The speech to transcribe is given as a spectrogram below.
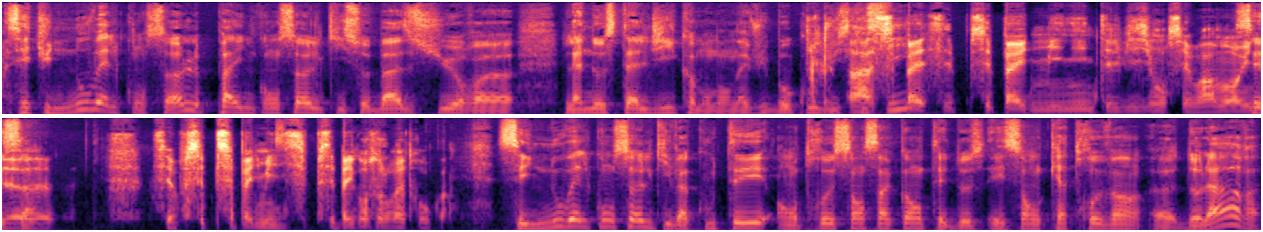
c'est une nouvelle console, pas une console qui se base sur la nostalgie comme on en a vu beaucoup jusqu'ici. Ah, c'est pas, pas, une mini télévision, c'est vraiment une. Ça. C'est pas une c'est pas une console rétro quoi. C'est une nouvelle console qui va coûter entre 150 et, et 180 euh, dollars.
